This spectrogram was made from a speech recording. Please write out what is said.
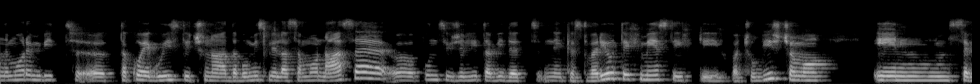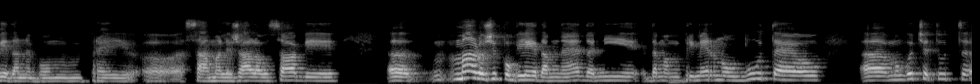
ne morem biti uh, tako egoistična, da bom mislila samo na sebe. Uh, punci želita videti neke stvari v teh mestih, ki jih pač obiščemo, in seveda ne bom prej uh, sama ležala v sobi. Uh, malo že pogledam, ne, da, ni, da imam primerno obutev, uh, mogoče tudi.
